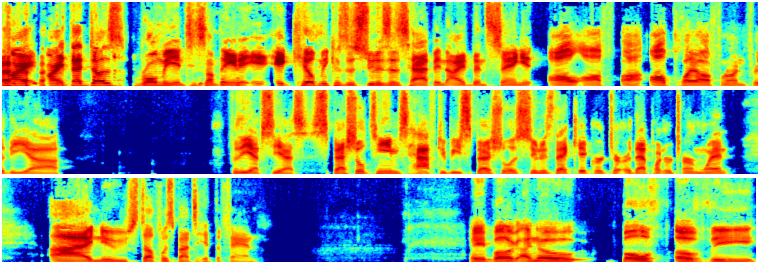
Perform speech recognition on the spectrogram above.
right, all right. That does roll me into something, and it, it, it killed me because as soon as this happened, I had been saying it all off, uh, all playoff run for the uh, for the FCS. Special teams have to be special. As soon as that kick return or that punt return went, I knew stuff was about to hit the fan. Hey, Bug, I know both of the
